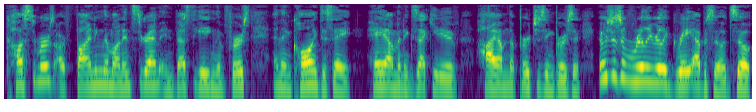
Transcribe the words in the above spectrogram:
customers are finding them on Instagram, investigating them first, and then calling to say, Hey, I'm an executive. Hi, I'm the purchasing person. It was just a really, really great episode. So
